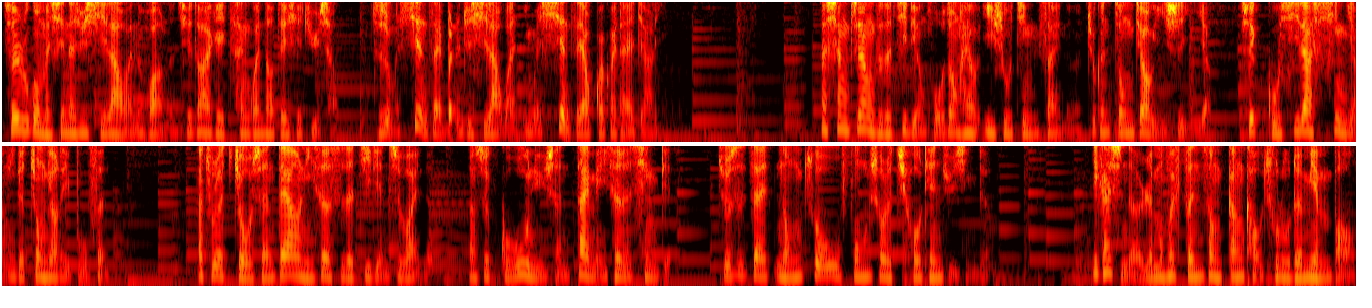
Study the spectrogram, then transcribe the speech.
所以如果我们现在去希腊玩的话呢，其实都还可以参观到这些剧场。只是我们现在不能去希腊玩，因为现在要乖乖待在家里。那像这样子的祭典活动还有艺术竞赛呢，就跟宗教仪式一样，是古希腊信仰一个重要的一部分。那除了酒神戴奥尼瑟斯的祭典之外呢，像是谷物女神戴美特的庆典，就是在农作物丰收的秋天举行的。一开始呢，人们会分送刚烤出炉的面包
